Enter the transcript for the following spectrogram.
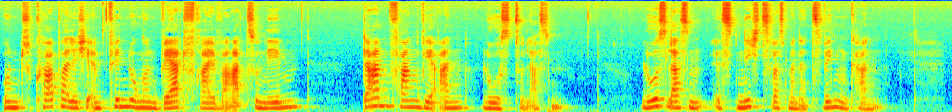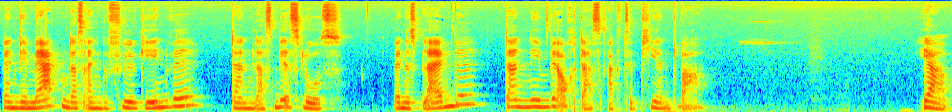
und körperliche Empfindungen wertfrei wahrzunehmen, dann fangen wir an, loszulassen. Loslassen ist nichts, was man erzwingen kann. Wenn wir merken, dass ein Gefühl gehen will, dann lassen wir es los. Wenn es bleiben will, dann nehmen wir auch das akzeptierend wahr. Ja,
